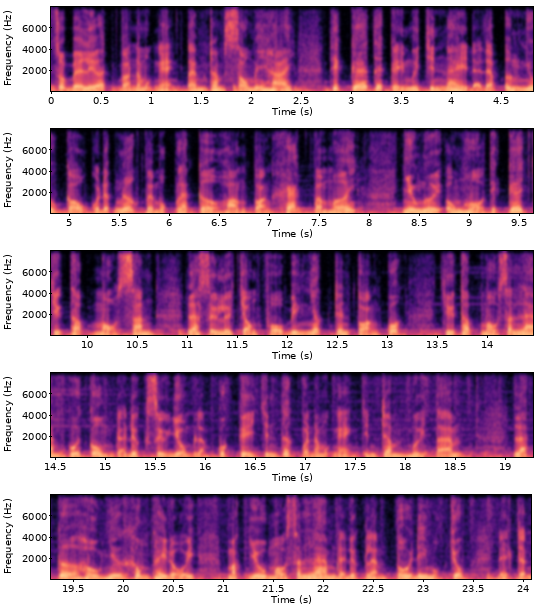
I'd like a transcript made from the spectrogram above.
Sobelius vào năm 1862. Thiết kế thế kỷ 19 này đã đáp ứng nhu cầu của đất nước về một lá cờ hoàn toàn khác và mới. Nhiều người ủng hộ thiết kế chữ thập màu xanh là sự lựa chọn phổ biến nhất trên toàn quốc. Chữ thập màu xanh lam cuối cùng đã được sử dụng làm quốc kỳ chính thức vào năm 1918. Lá cờ hầu như không thay đổi, mặc dù màu xanh lam đã được làm tối đi một chút để tránh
